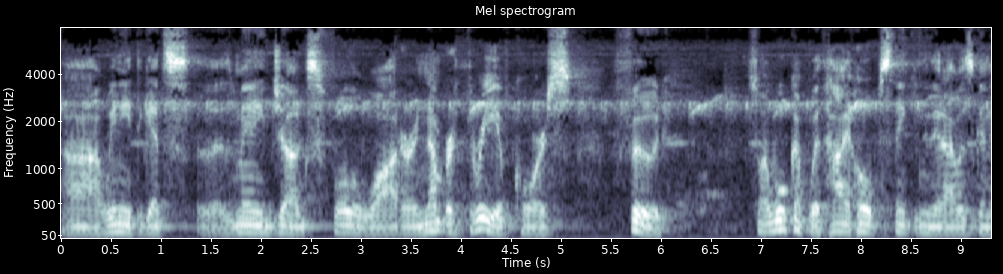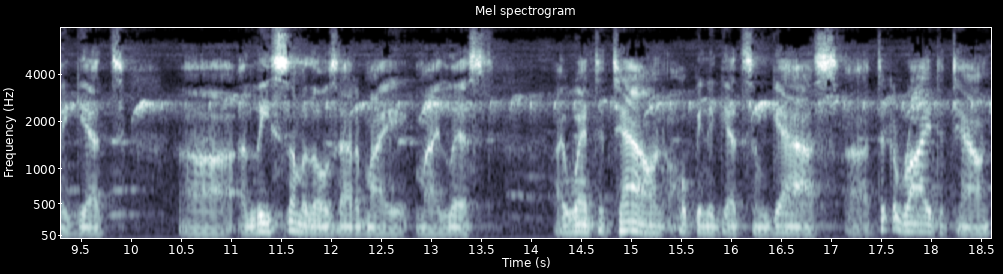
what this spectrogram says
Uh, we need to get s- as many jugs full of water. And number three, of course, food. So I woke up with high hopes, thinking that I was going to get uh, at least some of those out of my my list. I went to town hoping to get some gas. Uh, took a ride to town,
